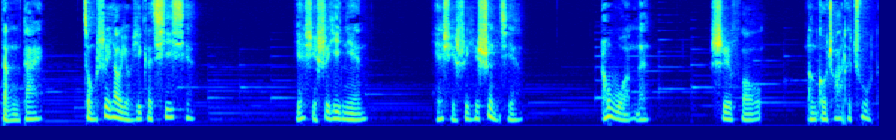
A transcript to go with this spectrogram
等待总是要有一个期限。也许是一年，也许是一瞬间，而我们是否能够抓得住呢？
